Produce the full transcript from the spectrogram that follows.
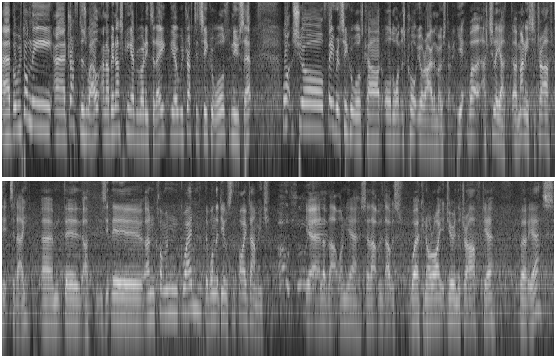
Uh, but we've done the uh, draft as well, and I've been asking everybody today. You know, we've drafted Secret Wars, the new set. What's your favourite Secret Wars card, or the one that's caught your eye the most, Danny? Yeah, well, actually, I, I managed to draft it today. Um, the uh, is it the uncommon Gwen, the one that deals the five damage? Oh, sure. Yeah, I love that one. Yeah, so that was that was working all right during the draft. Yeah, but yes,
